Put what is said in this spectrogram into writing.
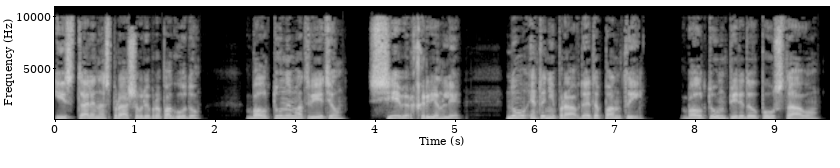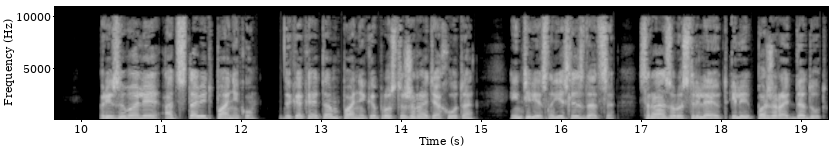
И Сталина спрашивали про погоду. Болтун им ответил. Север, хрен ли. Ну, это неправда, это понты. Болтун передал по уставу. Призывали отставить панику. Да какая там паника, просто жрать охота. Интересно, если сдаться, сразу расстреляют или пожрать дадут?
